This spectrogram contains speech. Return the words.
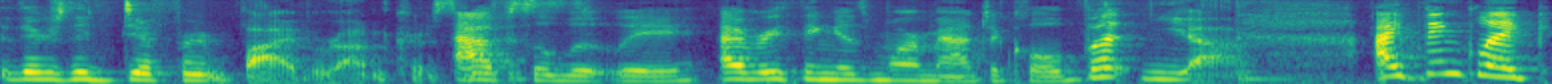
There's a different vibe around Christmas. Absolutely. Everything is more magical. But Yeah. I think like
